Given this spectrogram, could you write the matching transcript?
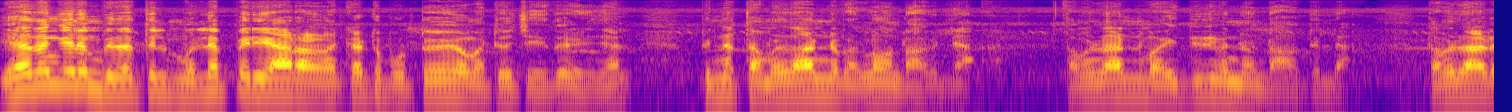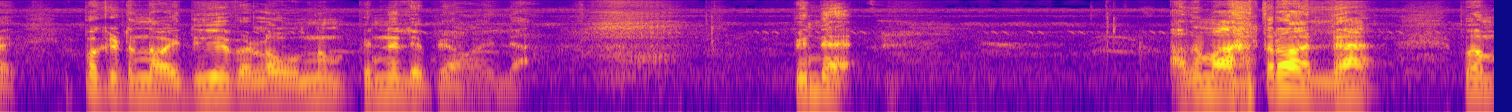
ഏതെങ്കിലും വിധത്തിൽ മുല്ലപ്പെരിയാർ അണക്കെട്ട് പൊട്ടുകയോ മറ്റോ ചെയ്തു കഴിഞ്ഞാൽ പിന്നെ തമിഴ്നാടിന് വെള്ളം ഉണ്ടാവില്ല. തമിഴ്നാടിന് വൈദ്യുതി പിന്നെ ഉണ്ടാകത്തില്ല. തമിഴ്നാട് ഇപ്പോൾ കിട്ടുന്ന വൈദ്യുതി വെള്ളം ഒന്നും പിന്നെ ലഭ്യമാവില്ല. പിന്നെ അത് മാത്രമല്ല ഇപ്പം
